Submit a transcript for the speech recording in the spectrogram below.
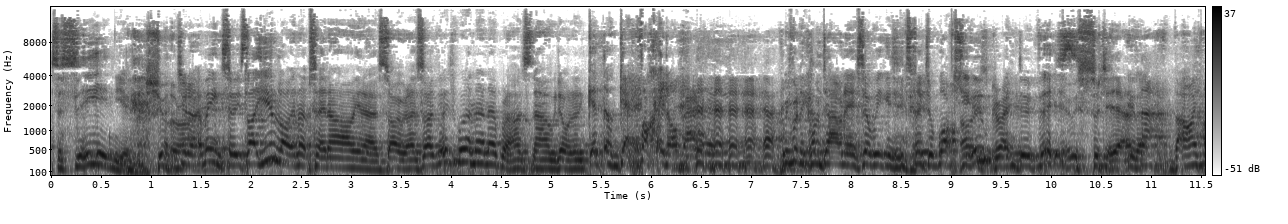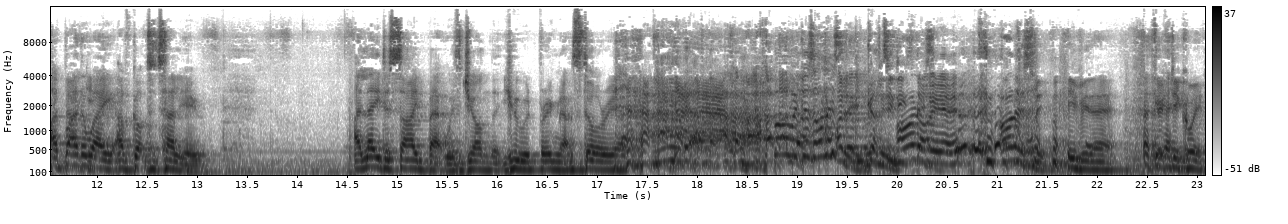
to seeing you. Sure, Do you know what I mean? So it's like you lining up saying, "Oh, you know, sorry." And I was like, "Well, no, no, bro. Was, no, we don't want to get get fucking on that. We've only come down here so we can to watch Oh, you it was great. and do this." It was such a- You know? that- that- I think by the way, I've got to tell you. I laid a side bet with John that you would bring that story up. well, because honestly, I'm gutted honestly, here. honestly, he'd be there. Fifty quid.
